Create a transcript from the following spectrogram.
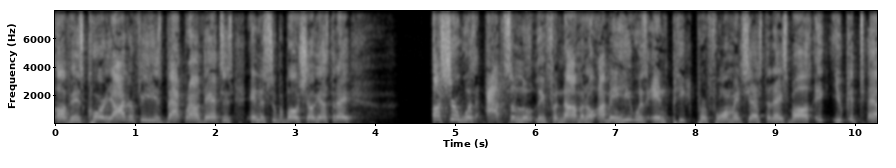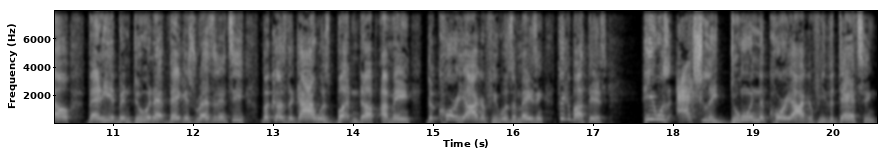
of his choreography, his background dancers in the Super Bowl show yesterday. Usher was absolutely phenomenal. I mean, he was in peak performance yesterday, Smalls. It, you could tell that he had been doing that Vegas residency because the guy was buttoned up. I mean, the choreography was amazing. Think about this. He was actually doing the choreography, the dancing,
